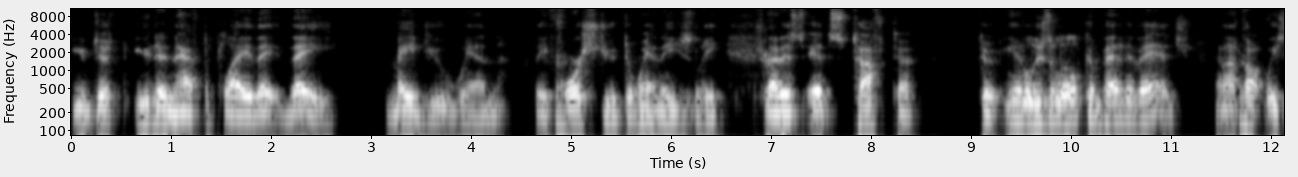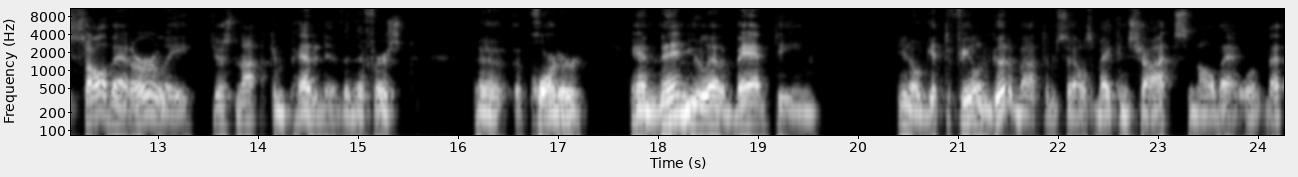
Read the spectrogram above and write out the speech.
you just you didn't have to play. They they made you win. They sure. forced you to win easily. Sure. That is, it's tough to to you know lose a little competitive edge. And I sure. thought we saw that early, just not competitive in the first uh, quarter. And then you let a bad team, you know, get to feeling good about themselves, making shots and all that. Well, that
